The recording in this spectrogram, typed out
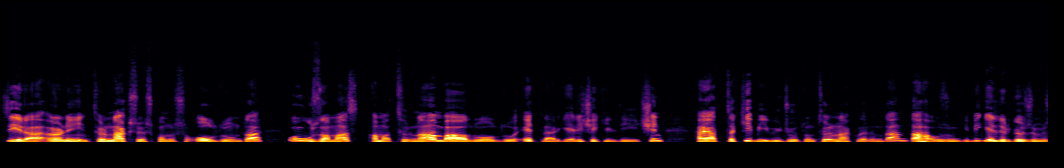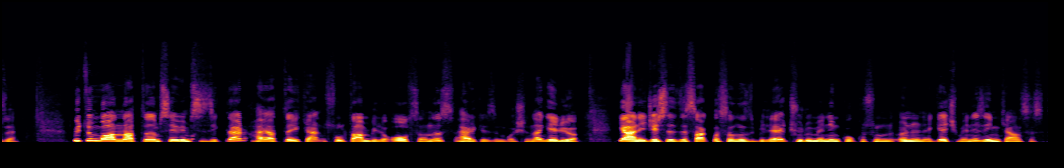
Zira örneğin tırnak söz konusu olduğunda o uzamaz ama tırnağın bağlı olduğu etler geri çekildiği için hayattaki bir vücudun tırnaklarından daha uzun gibi gelir gözümüze. Bütün bu anlattığım sevimsizlikler hayattayken sultan bile olsanız herkesin başına geliyor. Yani cesedi saklasanız bile çürümenin kokusunun önüne geçmeniz imkansız.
